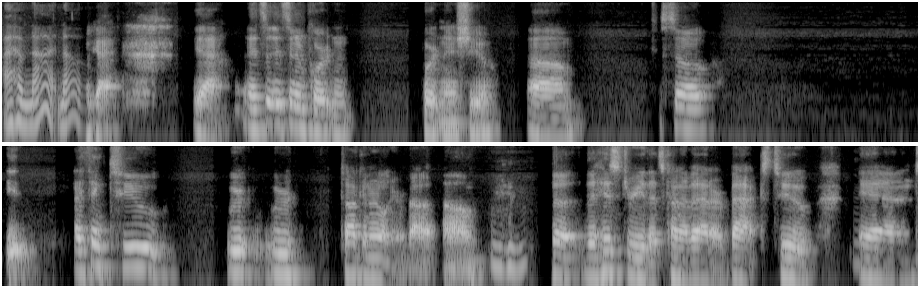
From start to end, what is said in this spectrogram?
I have not. No. Okay. Yeah, it's it's an important important issue. Um, so it, I think too, we were, we were talking earlier about um, Mm-hmm. the the history that's kind of at our backs too, and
